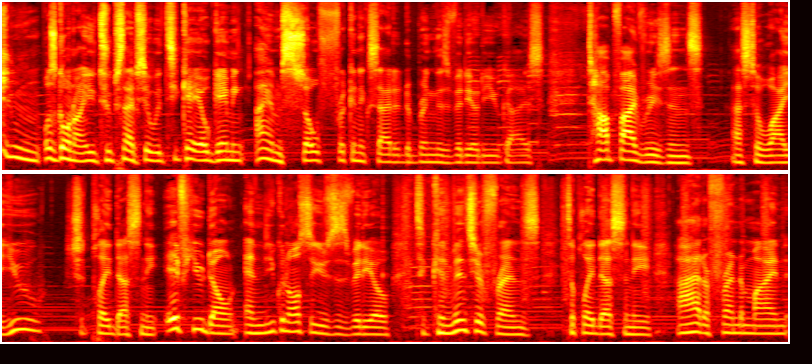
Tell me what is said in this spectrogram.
What's going on YouTube? Snipes here with TKO Gaming. I am so freaking excited to bring this video to you guys. Top 5 reasons as to why you should play Destiny if you don't and you can also use this video to convince your friends to play Destiny. I had a friend of mine,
